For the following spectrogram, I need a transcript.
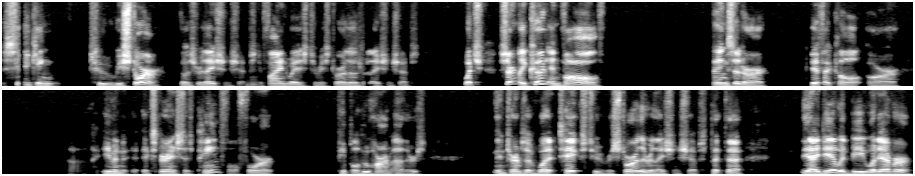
seeking to restore those relationships, mm. to find ways to restore those relationships, which certainly could involve things that are difficult or uh, even experienced as painful for people who harm others in terms of what it takes to restore the relationships but the the idea would be whatever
